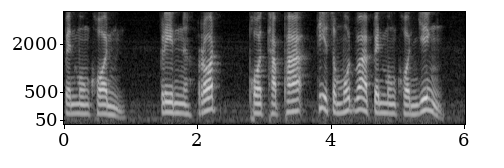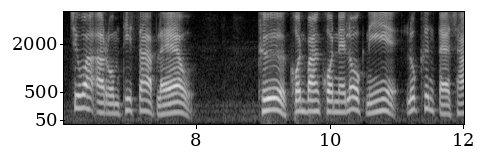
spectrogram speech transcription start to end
เป็นมงคล กลิ่นรสโผฏฐัพพะที่สมมุติว่าเป็นมงคลยิ่ง ชื่อว่าอารมณ์ที่ทราบแล้ว คือคนบางคนในโลกนี้ลุกขึ้นแต่เช้า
